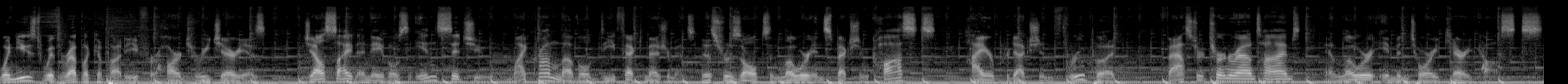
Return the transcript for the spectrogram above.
When used with replica putty for hard to reach areas, GelSight enables in situ micron level defect measurements. This results in lower inspection costs, higher production throughput, faster turnaround times, and lower inventory carry costs.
